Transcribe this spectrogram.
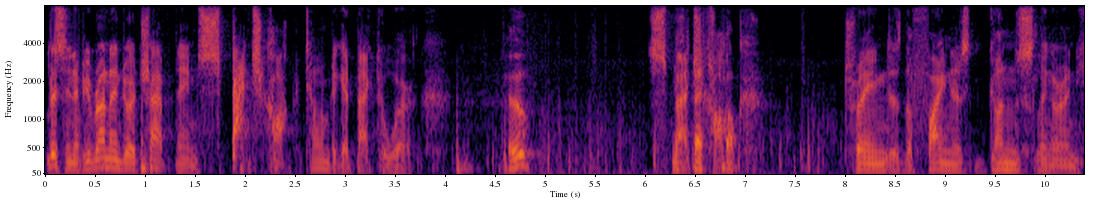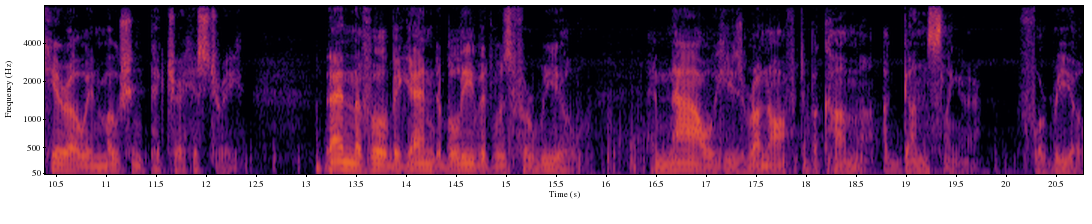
Listen, if you run into a chap named Spatchcock, tell him to get back to work. Who? Spatchcock. Trained as the finest gunslinger and hero in motion picture history. Then the fool began to believe it was for real. And now he's run off to become a gunslinger. For real.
